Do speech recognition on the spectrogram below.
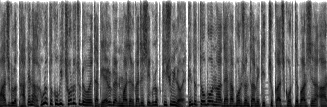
মাছগুলো থাকে না, ওগুলো তো খুবই ছোট ছোট হয়ে থাকে। এলগ্রেন মাছের কাছে সেগুলো কিছুই নয়। কিন্তু তবুও না দেখা পর্যন্ত আমি কিচ্ছু কাজ করতে পারছি না। আর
